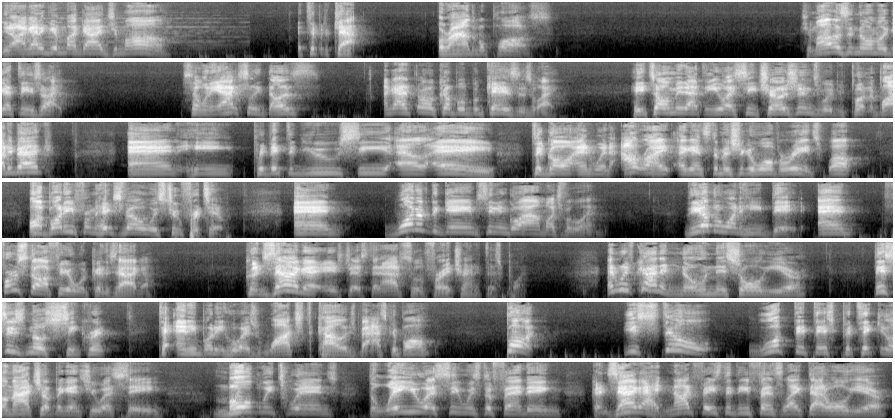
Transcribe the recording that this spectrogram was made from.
You know, I got to give my guy Jamal a tip of the cap, a round of applause. Jamal doesn't normally get these right. So when he actually does, I got to throw a couple of bouquets his way. He told me that the USC Trojans would be put in a body bag, and he predicted UCLA to go and win outright against the Michigan Wolverines. Well, our buddy from Hicksville was two for two. And one of the games, he didn't go out much for a limb. The other one, he did. And first off, here with Gonzaga. Gonzaga is just an absolute freight train at this point. And we've kind of known this all year. This is no secret to anybody who has watched college basketball. But you still looked at this particular matchup against USC. Mobley twins, the way USC was defending, Gonzaga had not faced a defense like that all year.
